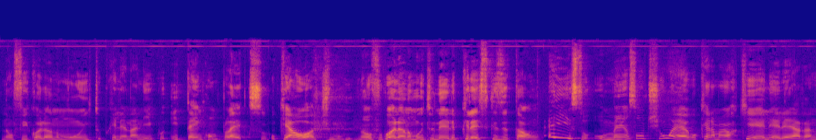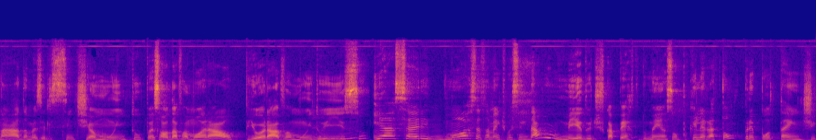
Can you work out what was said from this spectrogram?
não fica olhando muito porque ele é nanico e tem complexo. O que é ótimo. Não fica olhando muito nele porque ele é esquisitão. É isso. O Manson tinha um ego que era maior que ele. Ele era nada, mas ele se sentia muito. O pessoal dava moral, piorava muito isso. E a série mostra também, tipo assim, dá um medo de ficar perto do Manson porque ele era tão prepotente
